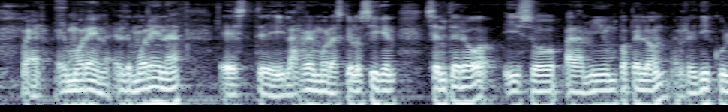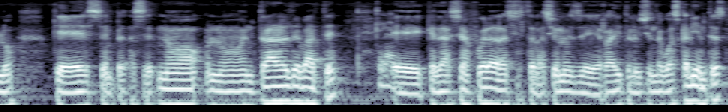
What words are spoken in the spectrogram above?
bueno, el Morena, el de Morena, este, y las rémoras que lo siguen, se enteró, hizo para mí un papelón, el ridículo, que es no, no entrar al debate, Claro. eh, quedarse afuera de las instalaciones de radio y televisión de Aguascalientes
